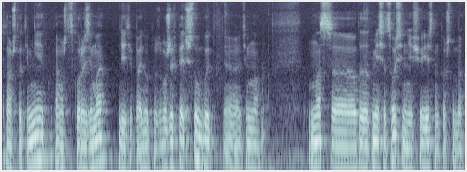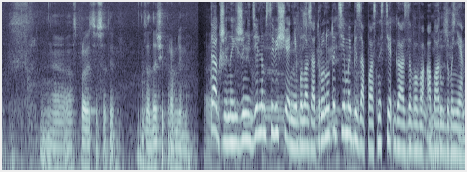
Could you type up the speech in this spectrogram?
Потому что темнеет, потому что скоро зима, дети пойдут уже. Уже в 5 часов будет э, темно. У нас э, вот этот месяц осени еще есть на то, чтобы справиться с этой задачей, проблемой. Также на еженедельном совещании была затронута тема безопасности газового оборудования.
